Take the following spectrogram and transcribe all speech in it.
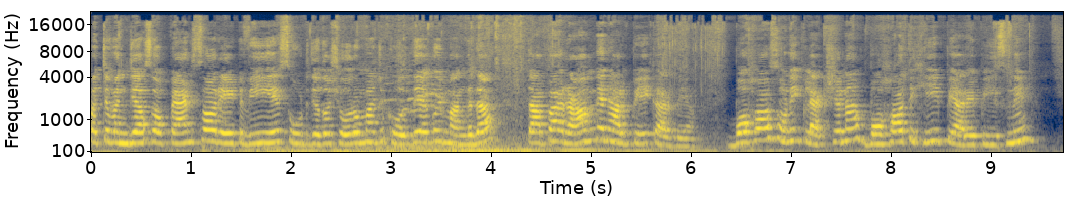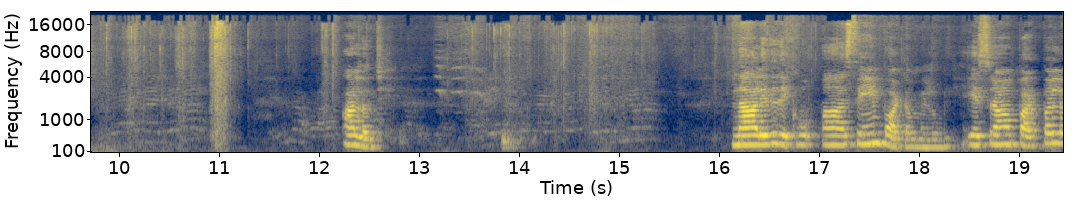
5500 6500 ਰੇਟ ਵੀ ਇਹ ਸੂਟ ਜਦੋਂ ਸ਼ੋਰੂਮਾਂ 'ਚ ਖੋਲਦੇ ਆ, ਕੋਈ ਮੰਗਦਾ, ਤਾਂ ਆਪਾਂ ਆਰਾਮ ਦੇ ਨਾਲ ਪੇ ਕਰਦੇ ਆ। ਬਹੁਤ ਸੋਹਣੀ ਕਲੈਕਸ਼ਨ ਆ, ਬਹੁਤ ਹੀ ਪਿਆਰੇ ਪੀਸ ਨੇ। ਆ ਲਓ ਜੀ। ਨਾਲ ਇਹਦੇ ਦੇਖੋ ਸੇਮ ਬਾਟਮ ਮਿਲੂਗੀ। ਇਸ ਤਰ੍ਹਾਂ ਪਰਪਲ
